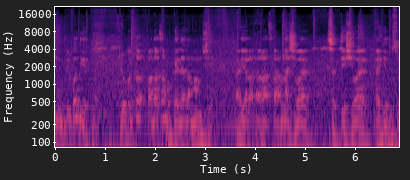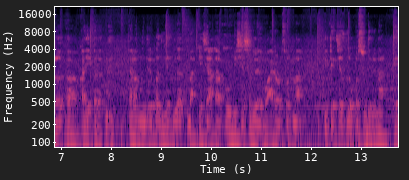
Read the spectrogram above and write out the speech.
मंत्रीपद घेतलं किंवा फक्त पदाचा भुकेलेला माणूस आहे याला राजकारणाशिवाय सत्तेशिवाय हे दुसरं काही करत नाही. त्याला मंत्रिपद घेतलं बाकीचे आता ओबीसी सगळे वाऱ्यावर सुटणार की त्याचेच लोक सुधरणार हे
